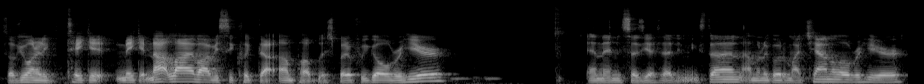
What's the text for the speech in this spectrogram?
So if you wanted to take it, make it not live, obviously click that unpublished. But if we go over here, and then it says, yes, editing's done. I'm gonna go to my channel over here.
